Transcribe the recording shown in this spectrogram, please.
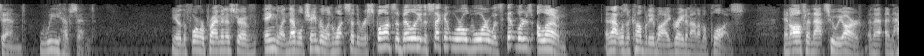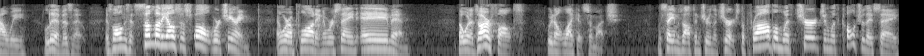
sinned. We have sinned. You know, the former Prime Minister of England, Neville Chamberlain, once said the responsibility of the Second World War was Hitler's alone. And that was accompanied by a great amount of applause. And often that's who we are and, that, and how we live, isn't it? As long as it's somebody else's fault, we're cheering and we're applauding and we're saying, Amen. But when it's our fault, we don't like it so much. The same is often true in the church. The problem with church and with culture, they say,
